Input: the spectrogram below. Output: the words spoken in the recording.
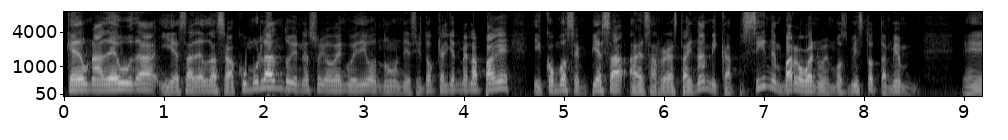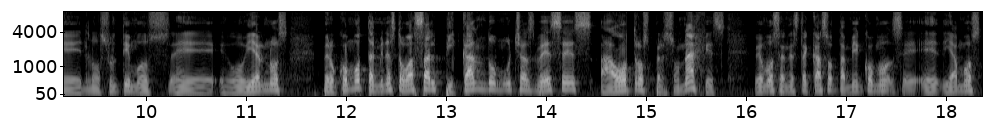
queda una deuda y esa deuda se va acumulando y en eso yo vengo y digo, no, necesito que alguien me la pague y cómo se empieza a desarrollar esta dinámica. Sin embargo, bueno, hemos visto también eh, los últimos eh, gobiernos, pero cómo también esto va salpicando muchas veces a otros personajes. Vemos en este caso también cómo, se, eh, digamos,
